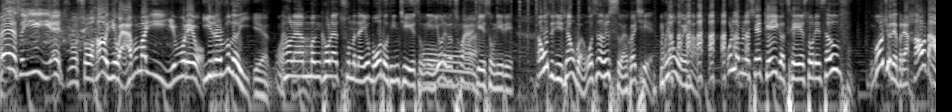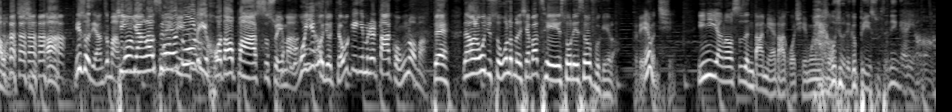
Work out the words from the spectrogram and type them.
哎，是一亿，哎，说说好一万五嘛，一亿五的哦。一点五个亿，然后呢，门口呢，出门呢有摩托艇接送你，有那个船接送你的。那我最近想问，我身上有四万块钱，我想问一下，我能不能先给一个厕所的首付？我觉得没得好大问题 啊！你说这样子嘛，我请杨老师的我努力活到八十岁嘛，我以后就都给你们这儿打工了嘛，对，然后呢，我就说我能不能先把厕所的首付给了？没得问题。以你杨老师人大面大过去，我跟你哎，说我，觉得那个别墅真的安逸啊。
